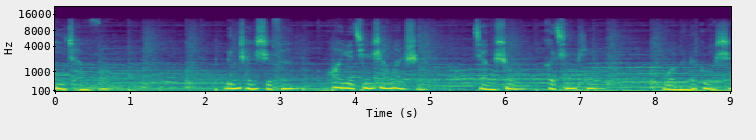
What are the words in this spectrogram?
一尘风，凌晨时分，跨越千山万水，讲述和倾听我们的故事。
